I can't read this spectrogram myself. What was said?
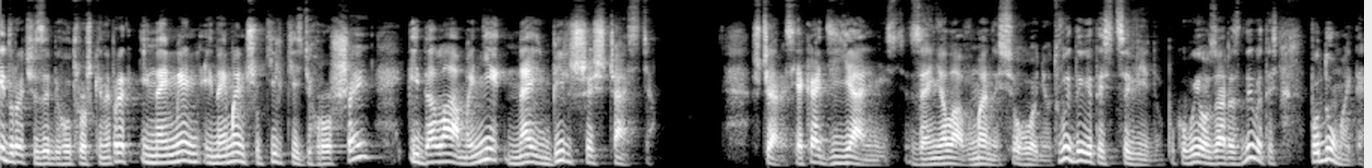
І, до речі, забігу трошки наперед, і, наймен, і найменшу кількість грошей і дала мені найбільше щастя. Ще раз, яка діяльність зайняла в мене сьогодні? От ви дивитесь це відео, поки ви його зараз дивитесь, подумайте,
